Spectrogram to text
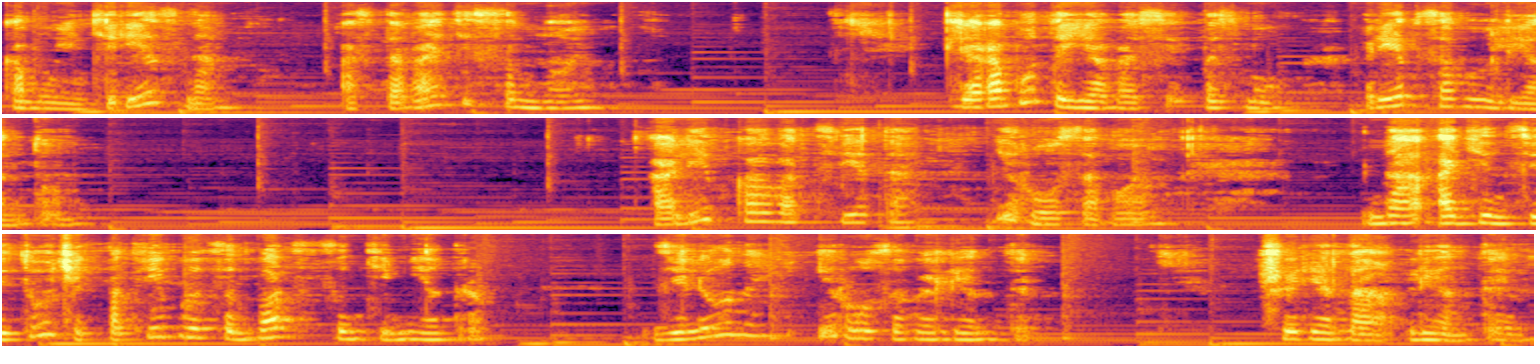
Кому интересно, оставайтесь со мной. Для работы я возьму репсовую ленту оливкового цвета и розовую. На один цветочек потребуется 20 сантиметров зеленой и розовой ленты. Ширина ленты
